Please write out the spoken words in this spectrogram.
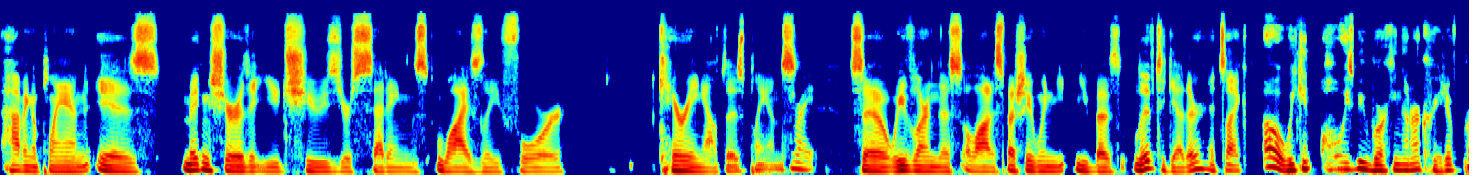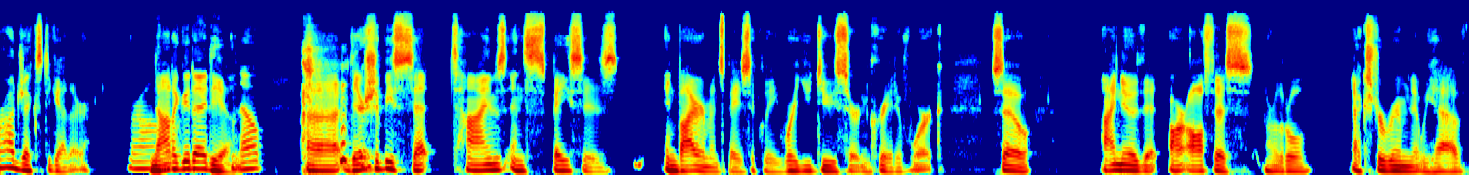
having a plan is making sure that you choose your settings wisely for carrying out those plans. Right. So, we've learned this a lot, especially when you both live together. It's like, oh, we can always be working on our creative projects together. Wrong. Not a good idea. Nope. uh, there should be set times and spaces environments basically where you do certain creative work. So I know that our office, our little extra room that we have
